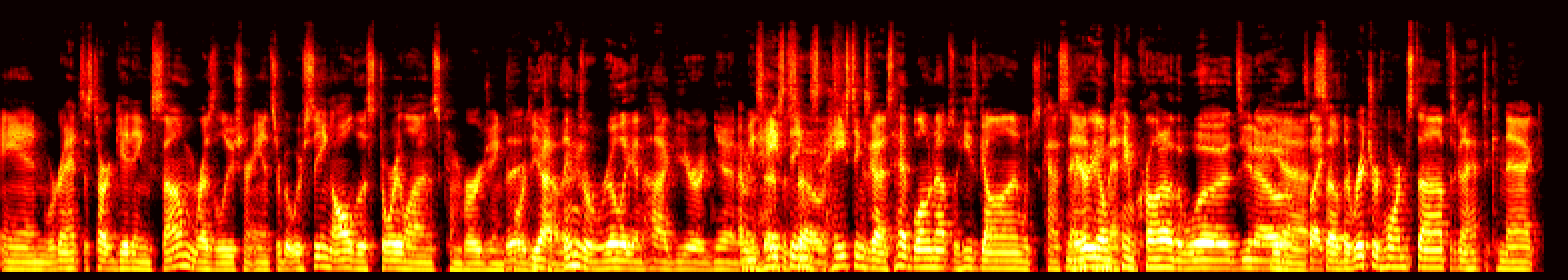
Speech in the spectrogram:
And we're gonna have to start getting some resolution or answer, but we're seeing all the storylines converging The- towards each yeah, other. things are really in high gear again. I mean, Hastings episode. Hastings got his head blown up, so he's gone, which is kind of sad. 'cause Miriam Ma- came crawling out of the woods. You know, yeah, it's like so the Richard Horne stuff is going to have to connect.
